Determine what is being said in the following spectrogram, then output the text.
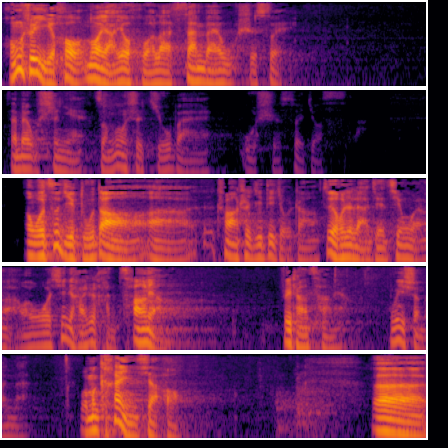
洪水以后，诺亚又活了三百五十岁。三百五十年，总共是九百五十岁就死了。我自己读到啊《创世纪》第九章最后这两节经文啊，我我心里还是很苍凉，非常苍凉。为什么呢？我们看一下啊，呃，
